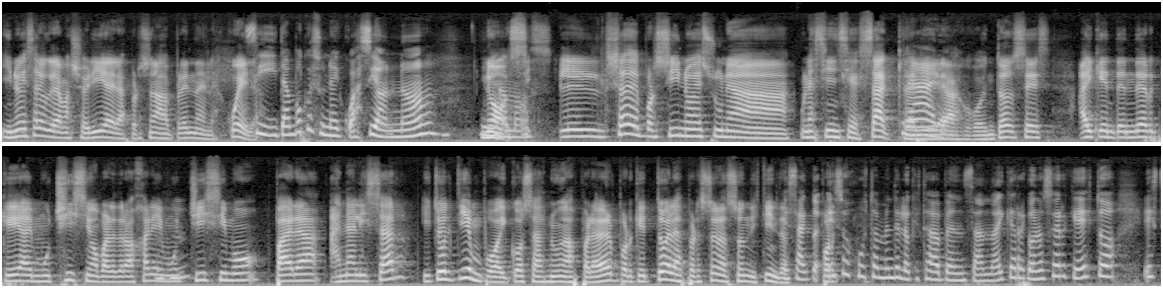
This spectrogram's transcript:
y no es algo que la mayoría de las personas aprendan en la escuela. Sí, y tampoco es una ecuación, ¿no? No, ya de por sí no es una, una ciencia exacta el liderazgo. Entonces, hay que entender que hay muchísimo para trabajar y hay muchísimo para analizar y todo el tiempo hay cosas nuevas para ver porque todas las personas son distintas. Exacto, eso es justamente lo que estaba pensando. Hay que reconocer que esto es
